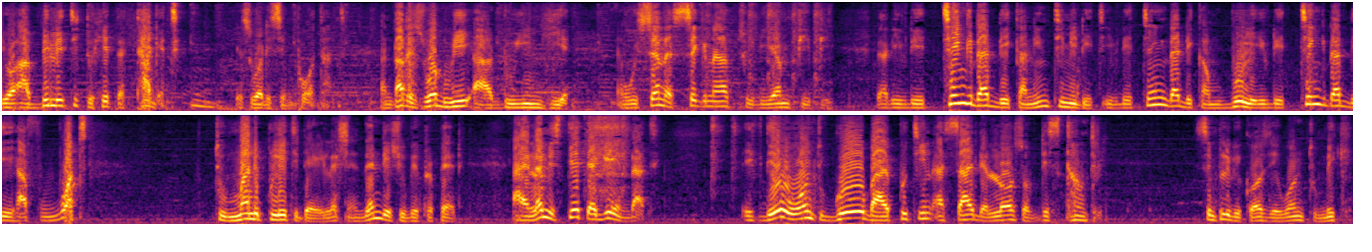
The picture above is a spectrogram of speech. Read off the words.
Your ability to hit the target is what is important. And that is what we are doing here. And we send a signal to the NPP that if they think that they can intimidate, if they think that they can bully, if they think that they have what to manipulate the elections, then they should be prepared. And let me state again that if they want to go by putting aside the laws of this country simply because they want to make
